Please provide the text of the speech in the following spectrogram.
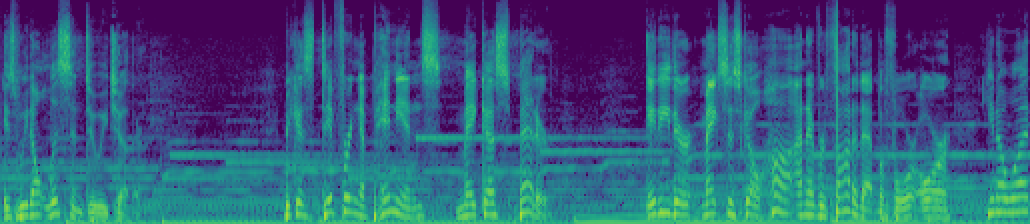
is we don't listen to each other. Because differing opinions make us better. It either makes us go, huh, I never thought of that before, or, you know what,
